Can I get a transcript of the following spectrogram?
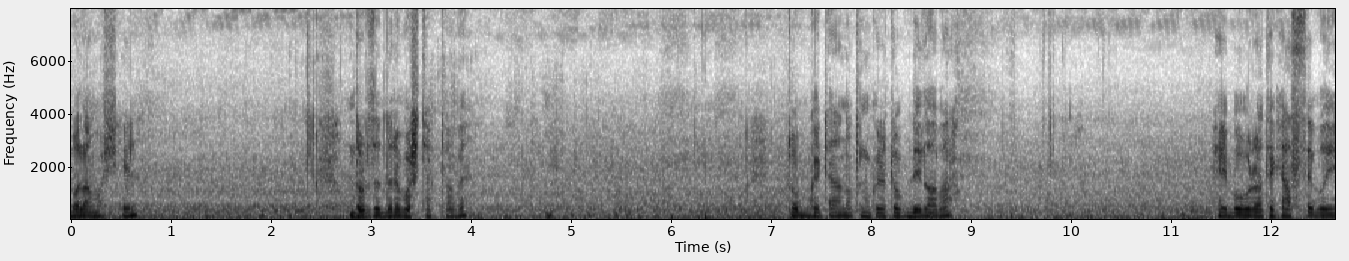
বলা মুশকিল। ধৈর্য ধরে বসে থাকতে হবে। টোপ গেটা নতুন করে টোপ দিল আবার। এই বগুড়া থেকে আসছে বই।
